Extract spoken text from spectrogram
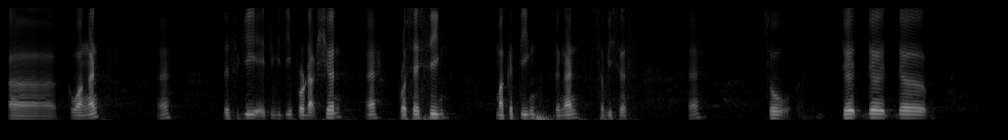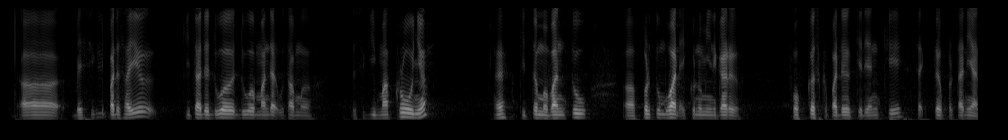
uh, kewangan eh dari segi aktiviti production eh processing marketing dengan services eh. So the the the uh, basically pada saya kita ada dua dua mandat utama. Dari segi makronya eh kita membantu uh, pertumbuhan ekonomi negara. Fokus kepada KDNK sektor pertanian.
